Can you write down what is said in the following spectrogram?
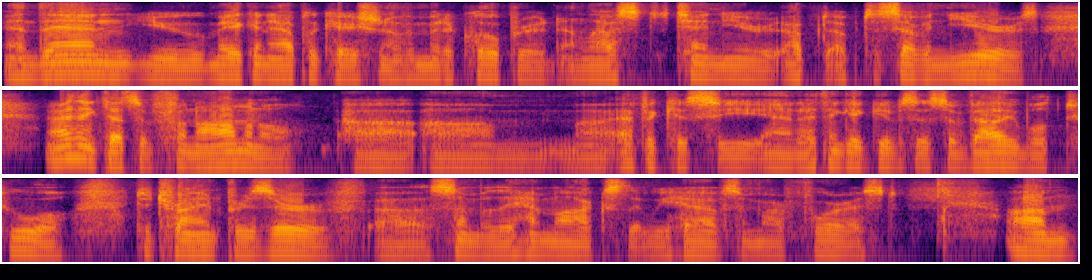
and then you make an application of imidacloprid and last 10 years, up to, up to seven years. And I think that's a phenomenal uh, um, uh, efficacy, and I think it gives us a valuable tool to try and preserve uh, some of the hemlocks that we have, some of our forest. Um,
